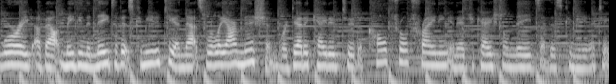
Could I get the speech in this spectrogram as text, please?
worried about meeting the needs of its community and that's really our mission. We're dedicated to the cultural, training, and educational needs of this community.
